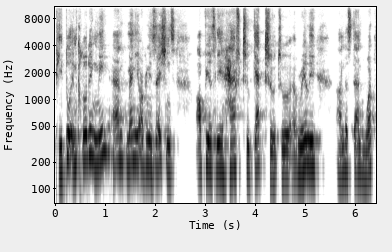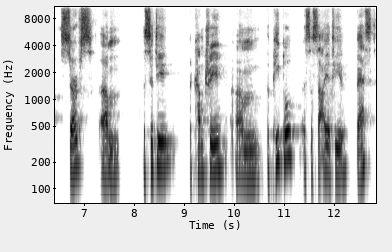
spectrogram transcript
people including me and many organizations obviously have to get to to really understand what serves um, the city, the country, um, the people, a society best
